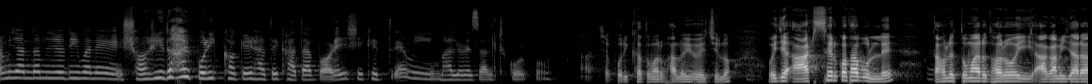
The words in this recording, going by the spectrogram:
আমি জানতাম যে যদি মানে সহৃদয় পরীক্ষকের হাতে খাতা পড়ে সেক্ষেত্রে আমি ভালো রেজাল্ট করব। আচ্ছা পরীক্ষা তোমার ভালোই হয়েছিল। ওই যে আর্টসের কথা বললে তাহলে তোমার ধরো ওই আগামী যারা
